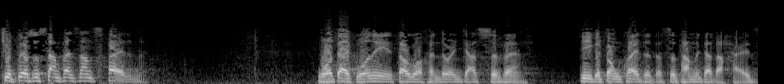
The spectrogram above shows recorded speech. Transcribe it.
就不要说上饭上菜了嘛。我在国内到过很多人家吃饭，第一个动筷子的是他们家的孩子。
